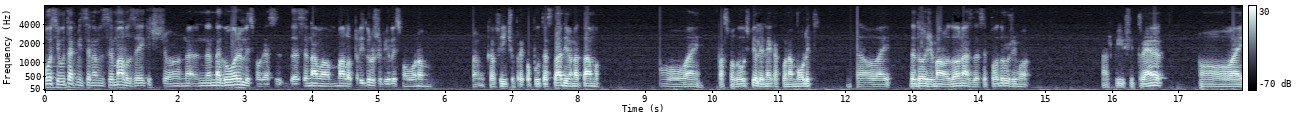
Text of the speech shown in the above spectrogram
poslije utakmice nam se malo Zekić, ono, na, na- nagovorili smo ga se, da se nama malo pridruži, bili smo u onom kafiću preko puta stadiona tamo, ovaj, pa smo ga uspjeli nekako namoliti da, ovaj, da dođe malo do nas, da se podružimo, naš bivši trener, ovaj,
